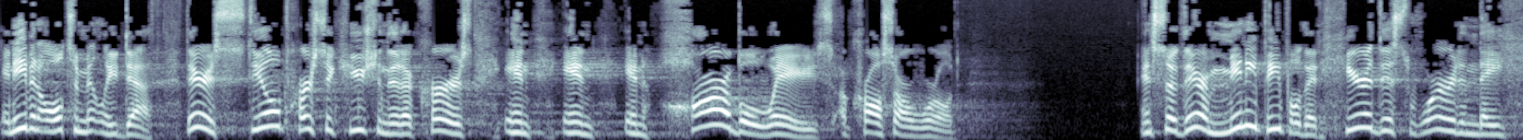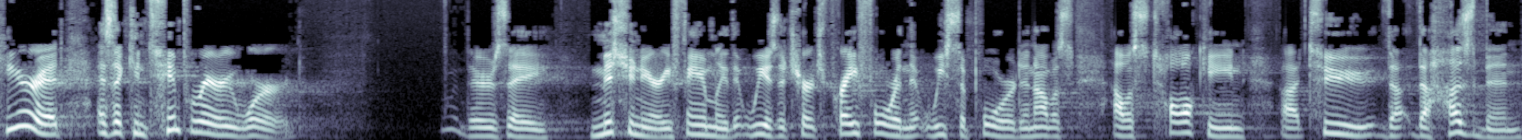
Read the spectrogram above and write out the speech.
and even ultimately death. There is still persecution that occurs in, in, in horrible ways across our world. And so there are many people that hear this word and they hear it as a contemporary word. There's a missionary family that we as a church pray for and that we support. And I was, I was talking uh, to the, the husband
